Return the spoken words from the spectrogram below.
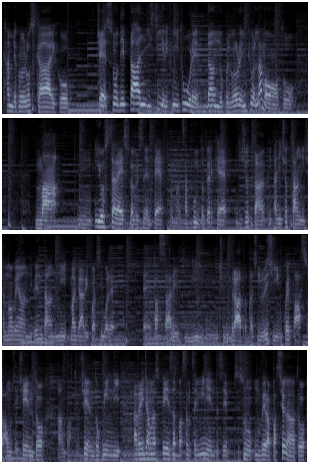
cambia quello dello scarico. Cioè, sono dettagli, sì, rifiniture danno quel valore in più alla moto, ma mm, io starei sulla versione performance, appunto perché 18 anni, a 18 anni, 19 anni, 20 anni, magari qua si vuole eh, passare di mm, cilindrata da 105 passo a un 600 a un 400 quindi avrei già una spesa abbastanza imminente se, se sono un vero appassionato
